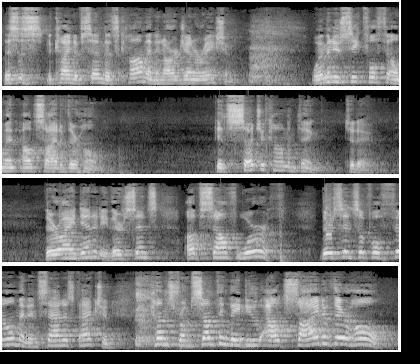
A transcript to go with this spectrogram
This is the kind of sin that's common in our generation. Women who seek fulfillment outside of their home. It's such a common thing today. Their identity, their sense of self worth their sense of fulfillment and satisfaction comes from something they do outside of their home.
